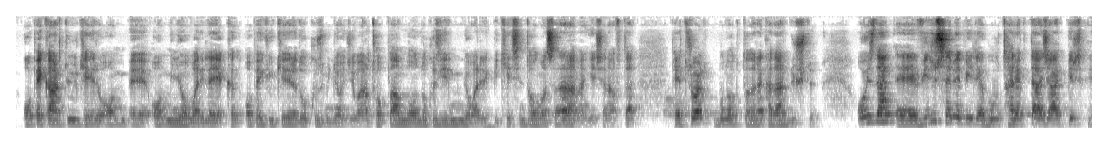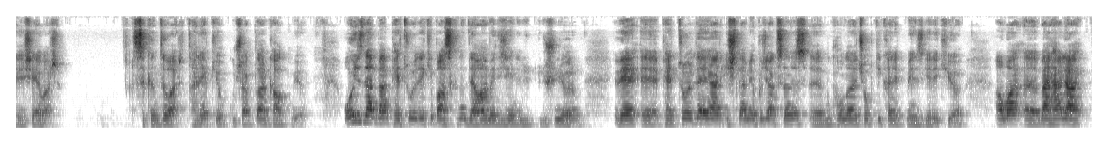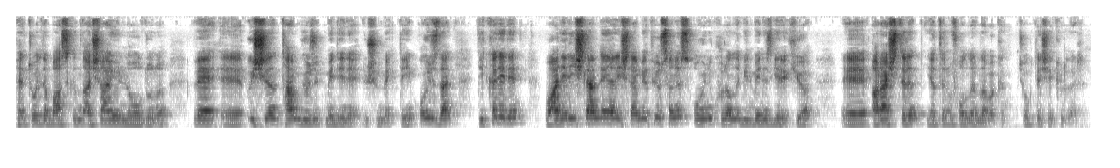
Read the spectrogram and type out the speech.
OPEC artı ülkeleri 10, 10 milyon varile yakın, OPEC ülkeleri 9 milyon civarı, toplamda 19-20 milyon varillik bir kesinti olmasına rağmen geçen hafta petrol bu noktalara kadar düştü. O yüzden e, virüs sebebiyle bu talepte acayip bir e, şey var. Sıkıntı var. Talep yok. Uçaklar kalkmıyor. O yüzden ben petroldeki baskının devam edeceğini düşünüyorum. Ve e, petrolde eğer işlem yapacaksanız e, bu konulara çok dikkat etmeniz gerekiyor. Ama e, ben hala petrolde baskının aşağı yönlü olduğunu ve e, ışığın tam gözükmediğini düşünmekteyim. O yüzden dikkat edin. Vadeli işlemde eğer işlem yapıyorsanız oyunun kuralını bilmeniz gerekiyor. E, araştırın, yatırım fonlarına bakın. Çok teşekkürler.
